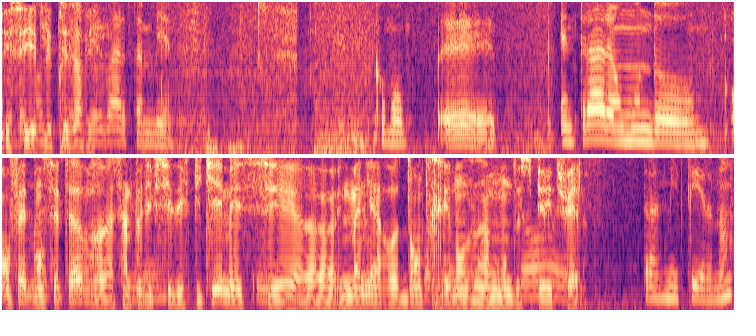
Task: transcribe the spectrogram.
essayer de les préserver. En fait, bon, cette œuvre, c'est un peu difficile d'expliquer, mais c'est une manière d'entrer dans un monde spirituel. Transmitir, ¿no?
